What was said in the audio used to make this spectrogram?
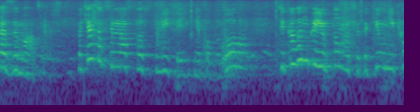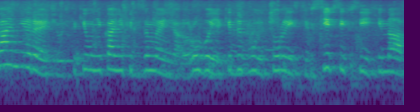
так зима. Початок 17 століття їхня побудова. Цікавинка є в тому, що такі унікальні речі, ось такі унікальні підземелля, рови, які дивують туристів, всіх, всіх, всіх, і нас.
